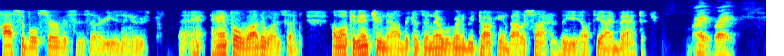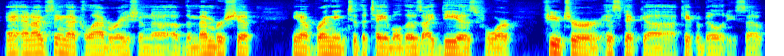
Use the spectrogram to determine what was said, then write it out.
possible services that are using it. There's a handful of other ones that I won't get into now because I know we're going to be talking about the LTI Advantage. Right, right. And, and I've seen that collaboration uh, of the membership, you know, bringing to the table those ideas for futuristic uh, capabilities. So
